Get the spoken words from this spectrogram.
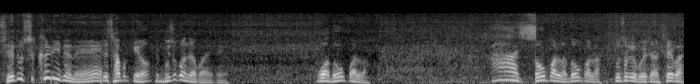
쟤도 시클리드네. 잡을게요. 무조건 잡아야 돼와 너무 빨라 아씨. 너무 빨라 너무 빨라. 구석에 보자 제발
